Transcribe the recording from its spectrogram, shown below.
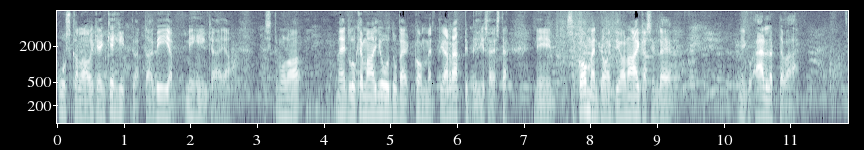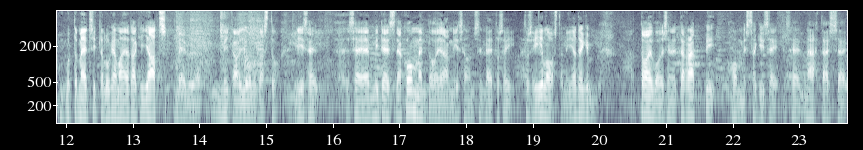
uskalla oikein kehittyä tai viiä mihinkään. Ja sitten mulla on meitä lukemaan YouTube-kommenttia räppibiiseistä, niin se kommentointi on aika silleen niin kuin ällöttävää. Mutta meitä sitten lukemaan jotakin Jats-levyä, mikä on julkaistu, niin se, se miten sitä kommentoidaan, niin se on silleen tosi, tosi ilosta. Niin jotenkin toivoisin, että räppihommissakin se, se nähtäisi se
